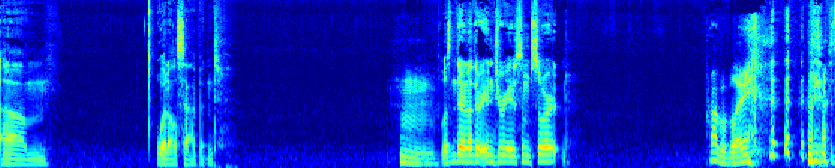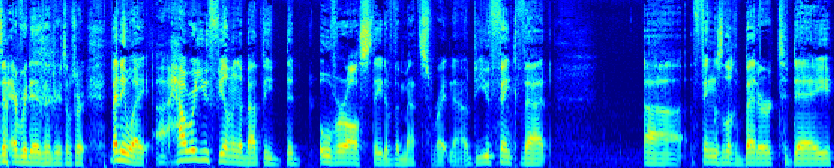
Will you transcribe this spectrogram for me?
Um, what else happened? Hmm. Wasn't there another injury of some sort? Probably. it's an everyday injury of some sort. But anyway, uh, how are you feeling about the the overall state of the Mets right now? Do you think that uh, things look better today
